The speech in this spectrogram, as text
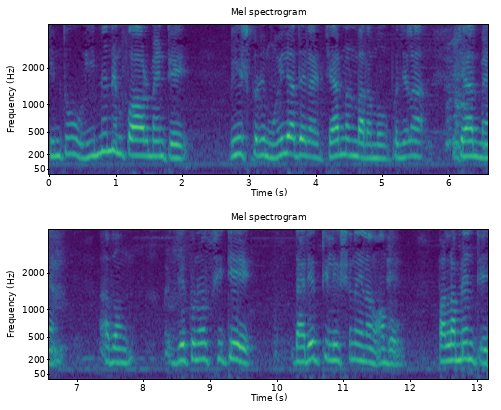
কিন্তু উইমেন এম্পাওয়ারমেন্টে বিশেষ করে মহিলাদের চেয়ারম্যান বানাবো উপজেলা চেয়ারম্যান এবং যে কোনো সিটে ডাইরেক্ট ইলেকশনে নামাবো পার্লামেন্টে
